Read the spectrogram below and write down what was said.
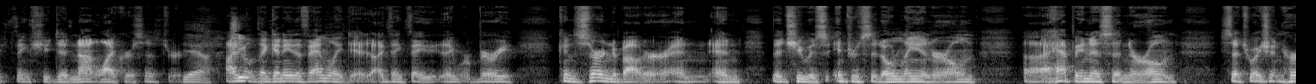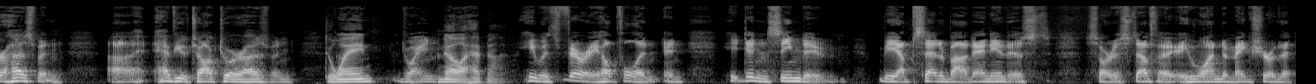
think she did not like her sister. Yeah. I She- don't think any of the family did. I think they, they were very concerned about her and, and that she was interested only in her own uh, happiness and her own situation. Her husband, uh, have you talked to her husband, Dwayne? Dwayne? No, I have not. He was very helpful and, and he didn't seem to be upset about any of this sort of stuff. Uh, He wanted to make sure that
